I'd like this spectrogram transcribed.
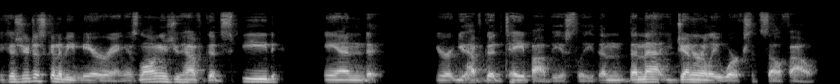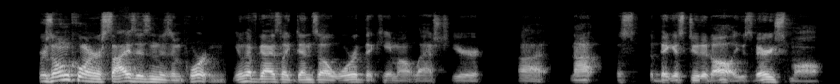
because you're just going to be mirroring. As long as you have good speed and you're you have good tape obviously then then that generally works itself out. For zone corner size isn't as important. You have guys like denzel ward that came out last year uh, not the biggest dude at all. He was very small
